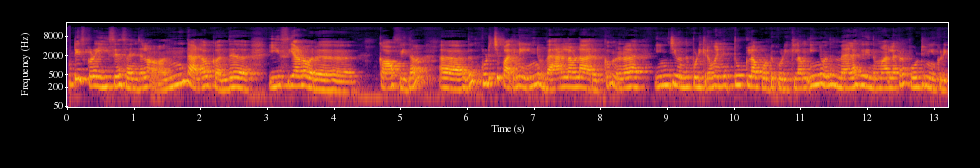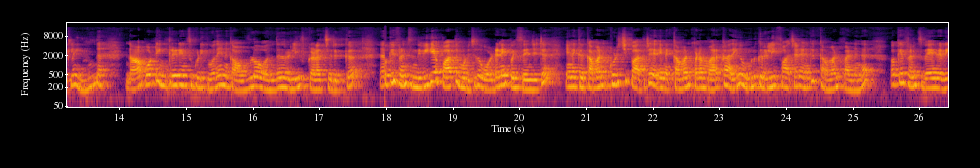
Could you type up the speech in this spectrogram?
குட்டீஸ் கூட ஈஸியாக செஞ்சலாம் அந்த அளவுக்கு வந்து ஈஸியான ஒரு காஃபி தான். அது குடிச்சு பார்த்தீங்கன்னா இன்னும் வேறு லெவலாக இருக்கும். அதனால் இஞ்சி வந்து பிடிக்கிறவங்க இன்னும் தூக்கலாக போட்டு குடிக்கலாம். இன்னும் வந்து மிளகு இந்த மாதிரிலாம் கூட போட்டு நீங்கள் குடிக்கலாம். இந்த நான் போட்டு இன்க்ரீடியன்ஸ் குடிக்கும் போது எனக்கு அவ்வளோ வந்து ரிலீஃப் கிடச்சிருக்கு. ஓகே ஃப்ரெண்ட்ஸ் இந்த வீடியோ பார்த்து முடிச்சது உடனே போய் செஞ்சுட்டு எனக்கு கமெண்ட் குடிச்சு பார்த்துட்டு எனக்கு கமெண்ட் பண்ண மறக்காதீங்க. உங்களுக்கு ரிலீஃப் ஆச்சான்னு எனக்கு கமெண்ட் பண்ணுங்கள் ஓகே ஃப்ரெண்ட்ஸ் வேறு ஒரு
